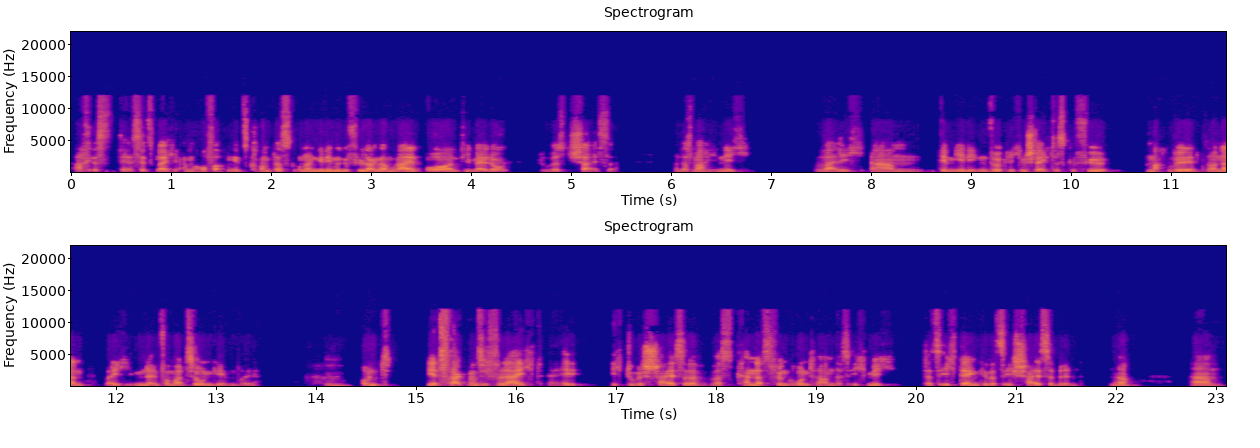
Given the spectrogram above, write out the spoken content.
Ach, ist, der ist jetzt gleich am Aufwachen. Jetzt kommt das unangenehme Gefühl langsam rein und die Meldung, du wirst scheiße. Und das mache ich nicht, weil ich ähm, demjenigen wirklich ein schlechtes Gefühl machen will, sondern weil ich ihm eine Information geben will. Mhm. Und jetzt fragt man sich vielleicht, hey, ich, du bist scheiße, was kann das für einen Grund haben, dass ich mich, dass ich denke, dass ich scheiße bin? Ne? Ähm,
